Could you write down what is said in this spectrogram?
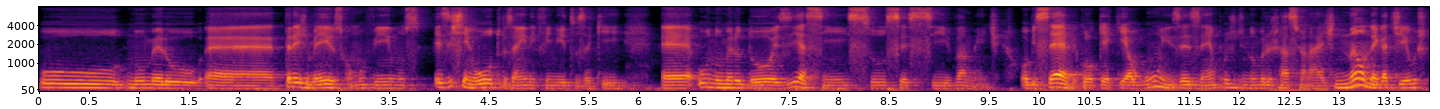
o número é, 3 meios, como vimos, existem outros ainda infinitos aqui, é, o número 2 e assim sucessivamente. Observe, coloquei aqui alguns exemplos de números racionais não negativos,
